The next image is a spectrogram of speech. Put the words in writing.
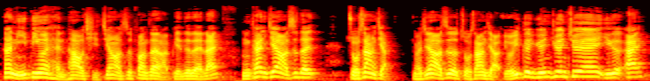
那你一定会很好奇，金老师放在哪边，对不对？来，你看金老师的。左上角啊，金老师的左上角有一个圆圈圈，一个 I，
